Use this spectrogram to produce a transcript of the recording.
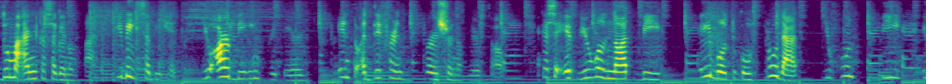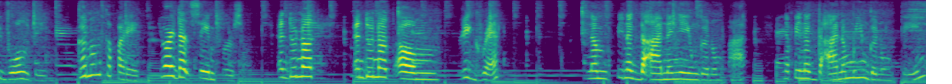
dumaan ka sa ganung path, ibig sabihin, you are being prepared into a different version of yourself. Kasi if you will not be able to go through that, you won't be evolving. Ganun ka pa rin. You are that same person. And do not and do not um regret na pinagdaanan niya yung ganung path, na pinagdaanan mo yung ganung pain,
